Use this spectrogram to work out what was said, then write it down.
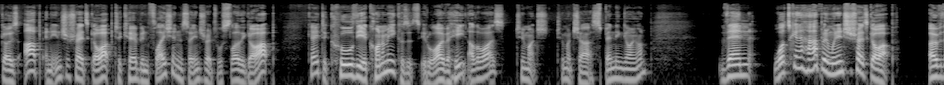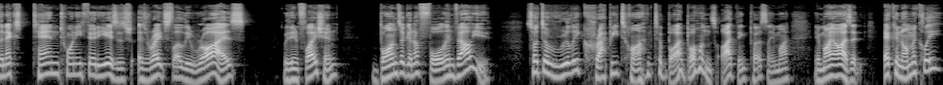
goes up and interest rates go up to curb inflation, so interest rates will slowly go up, okay, to cool the economy because it'll overheat otherwise, too much too much uh, spending going on. Then what's going to happen when interest rates go up over the next 10, 20, 30 years as, as rates slowly rise with inflation, bonds are going to fall in value. So it's a really crappy time to buy bonds. I think personally, in my in my eyes, it economically,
